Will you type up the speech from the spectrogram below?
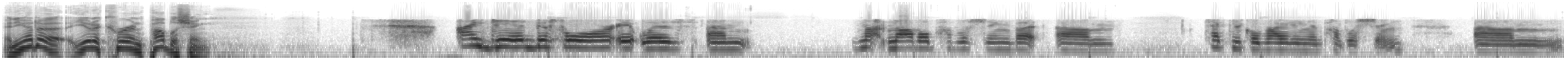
And you had a you had a career in publishing. I did before it was um, not novel publishing, but um, technical writing and publishing, um,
